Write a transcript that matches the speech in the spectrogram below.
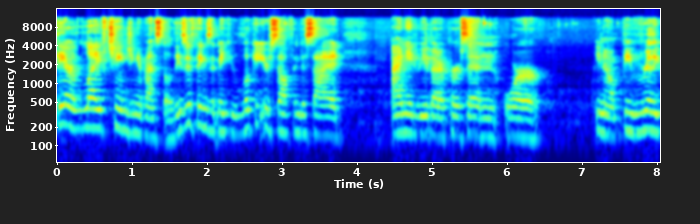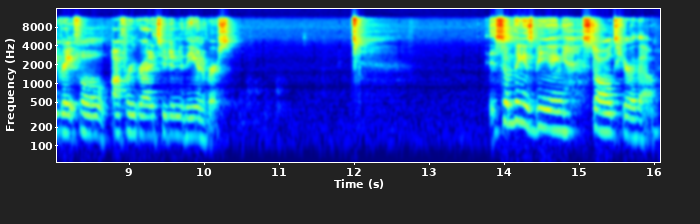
They are life changing events, though. These are things that make you look at yourself and decide, I need to be a better person, or, you know, be really grateful, offering gratitude into the universe. Something is being stalled here, though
